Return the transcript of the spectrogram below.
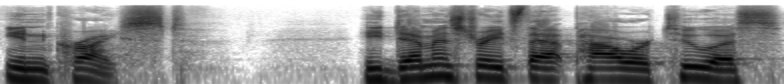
in Christ. He demonstrates that power to us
